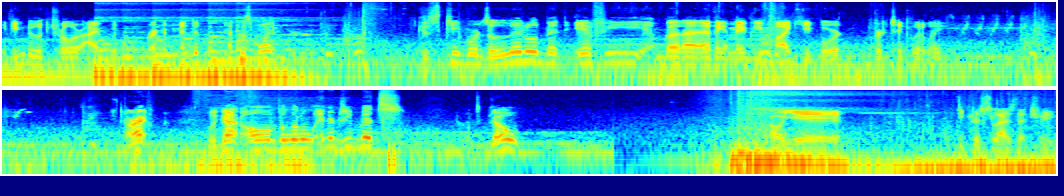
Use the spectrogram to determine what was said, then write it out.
if you can do the controller, I would recommend it at this point. Because keyboard's a little bit iffy, but I, I think it may be my keyboard particularly. Alright, we got all of the little energy bits. Let's go. Oh yeah. Decrystallize that tree.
